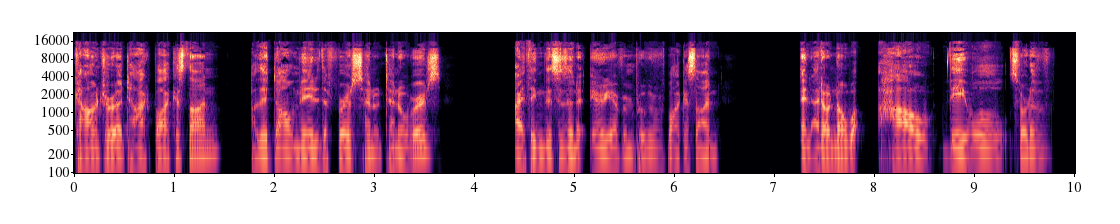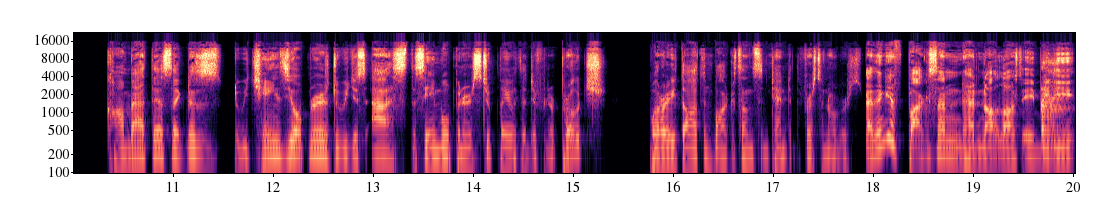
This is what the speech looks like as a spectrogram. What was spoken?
counter attacked Pakistan, how they dominated the first 10, 10 overs, I think this is an area of improvement for Pakistan. And I don't know how they will sort of combat this. Like, does do we change the openers? Do we just ask the same openers to play with a different approach? What are your thoughts on Pakistan's intent at the first 10 overs? I think if Pakistan had not lost ABD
